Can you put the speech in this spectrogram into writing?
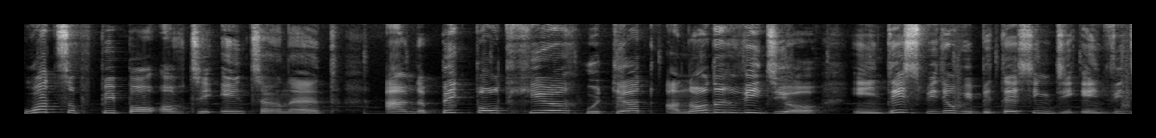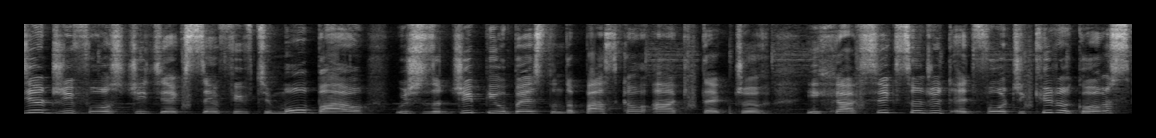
What's up people of the internet? I'm the BigBoat here with yet another video. In this video we'll be testing the Nvidia GeForce GTX 1050 Mobile which is a GPU based on the Pascal architecture. It has 640 CUDA cores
